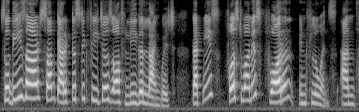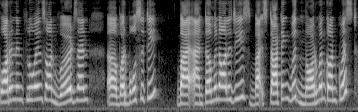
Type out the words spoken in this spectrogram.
So, these are some characteristic features of legal language. That means, first one is foreign influence and foreign influence on words and uh, verbosity by and terminologies by starting with Norman conquest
